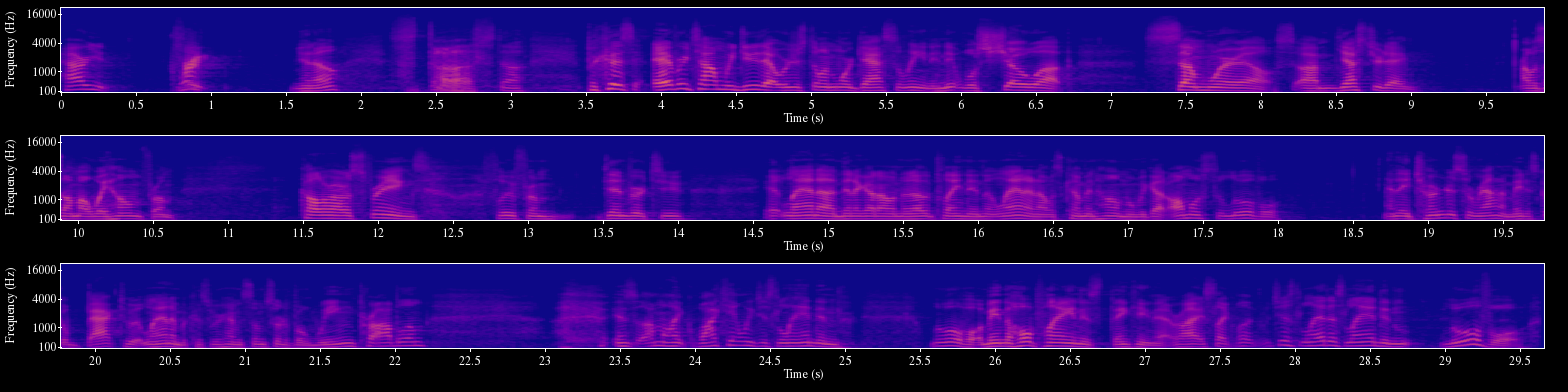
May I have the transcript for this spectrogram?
How are you? Great. You know, stuff, stuff. Because every time we do that, we're just throwing more gasoline and it will show up somewhere else. Um, yesterday, I was on my way home from Colorado Springs. Flew from Denver to Atlanta, and then I got on another plane in Atlanta, and I was coming home, and we got almost to Louisville. And they turned us around and made us go back to Atlanta because we were having some sort of a wing problem. And so I'm like, why can't we just land in Louisville? I mean, the whole plane is thinking that, right? It's like, look, just let us land in Louisville.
